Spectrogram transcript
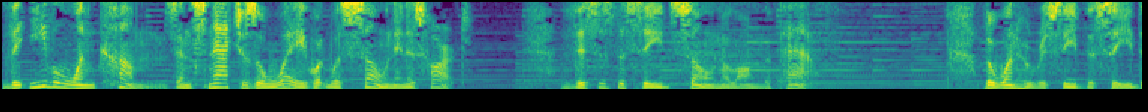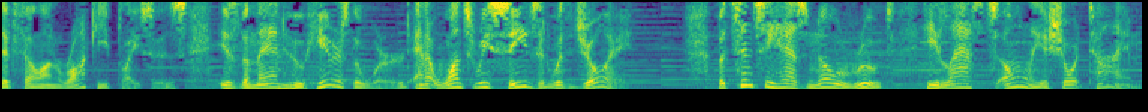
the evil one comes and snatches away what was sown in his heart. This is the seed sown along the path. The one who received the seed that fell on rocky places is the man who hears the word and at once receives it with joy. But since he has no root, he lasts only a short time.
